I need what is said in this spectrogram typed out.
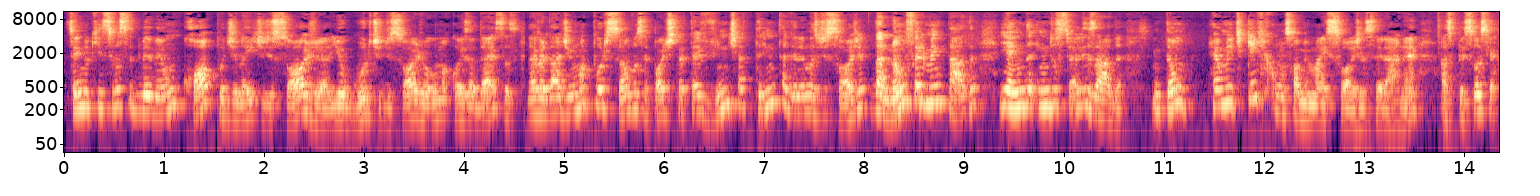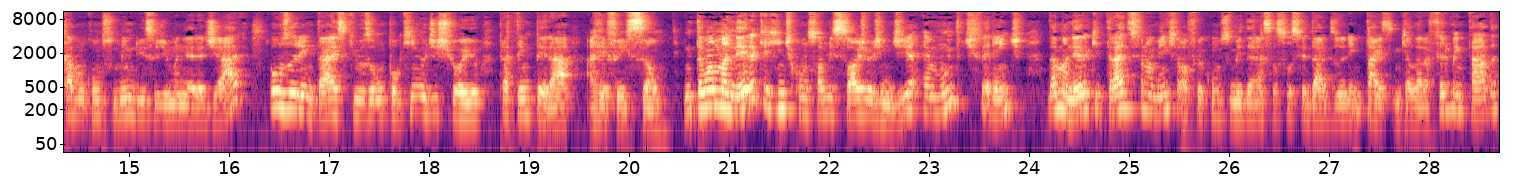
sendo que se você beber um copo de leite de soja, iogurte de soja, alguma coisa dessas, na verdade em uma porção você pode ter até 20 a 30 gramas de soja da não fermentada e ainda industrializada. Então, realmente quem que consome mais soja será, né? As pessoas que acabam consumindo isso de maneira diária ou os orientais que usam um pouquinho de shoyu para temperar a refeição? Então a maneira que a gente consome soja hoje em dia é muito diferente da maneira que tradicionalmente ela foi consumida nessas sociedades orientais, em que ela era fermentada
